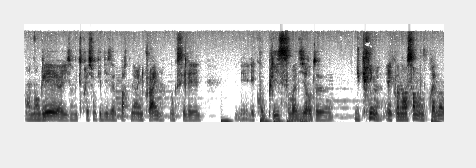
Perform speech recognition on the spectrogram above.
En anglais, euh, ils ont une expression qui disent partner in crime. Donc c'est les, complices, on va dire, du crime. Et quand on est ensemble, on, vraiment,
